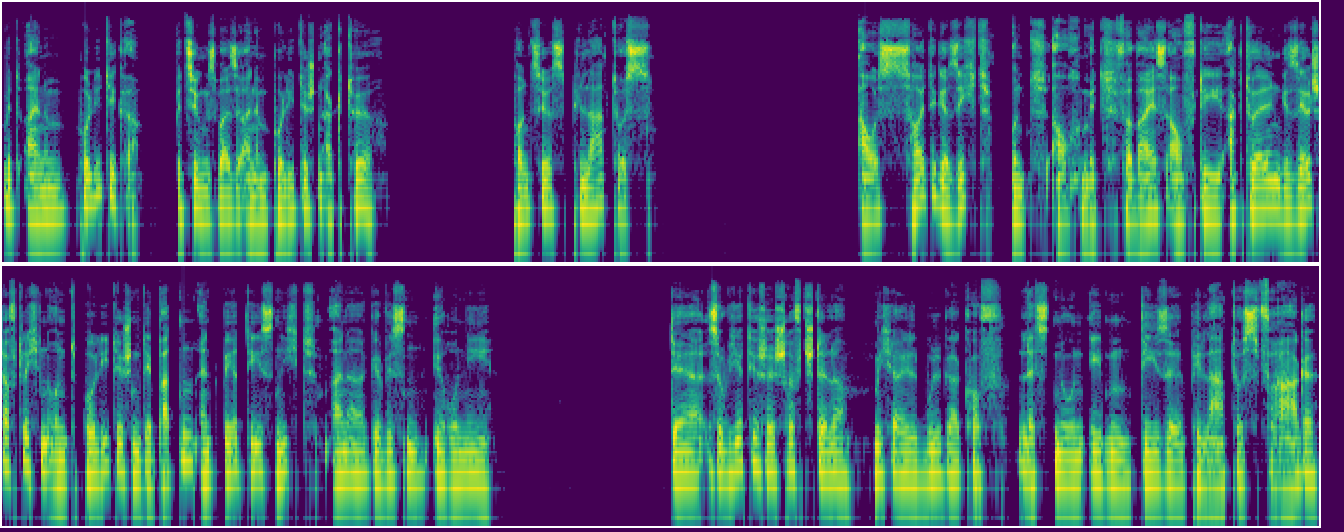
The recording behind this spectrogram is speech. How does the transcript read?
mit einem Politiker bzw. einem politischen Akteur. Pontius Pilatus aus heutiger Sicht und auch mit Verweis auf die aktuellen gesellschaftlichen und politischen Debatten entbehrt dies nicht einer gewissen Ironie. Der sowjetische Schriftsteller Michael Bulgakow lässt nun eben diese Pilatus-Frage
